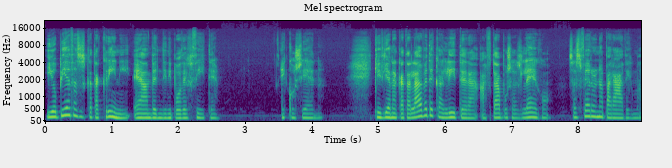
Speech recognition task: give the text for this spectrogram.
η οποία θα σας κατακρίνει εάν δεν την υποδεχθείτε. 21. Και για να καταλάβετε καλύτερα αυτά που σας λέγω, σας φέρω ένα παράδειγμα.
